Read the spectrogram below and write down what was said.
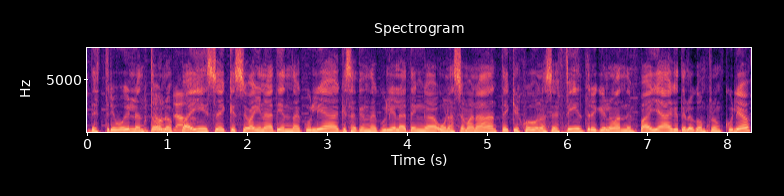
distribuirlo en todos los países, que se vaya a una tienda culiada, que esa tienda culiada la tenga una semana antes, que el juego no se filtre, que lo manden para allá, que te lo compre un culiado.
